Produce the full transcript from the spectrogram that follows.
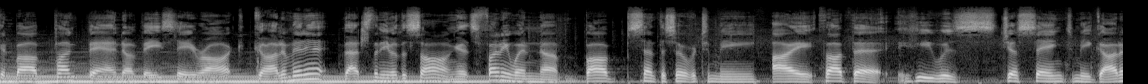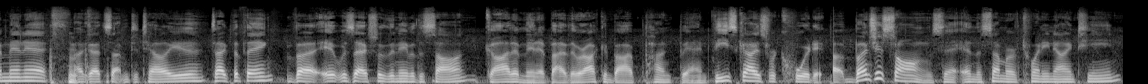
Rock and Bob Punk Band on Bay State Rock. Got a minute? That's the name of the song. It's funny when uh, Bob sent this over to me. I thought that he was just saying to me, "Got a minute? I got something to tell you," type of thing. But it was actually the name of the song. "Got a Minute" by the Rock and Bob Punk Band. These guys recorded a bunch of songs in the summer of 2019,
